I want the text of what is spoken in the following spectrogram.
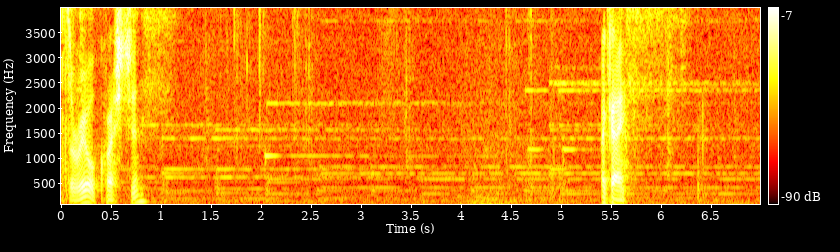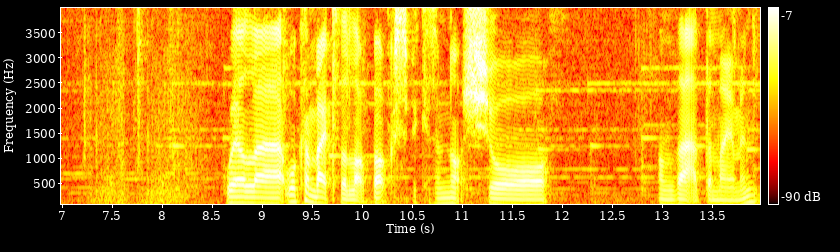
It's a real question. Okay. We'll uh, we'll come back to the lockbox because I'm not sure on that at the moment.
